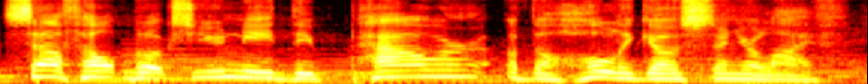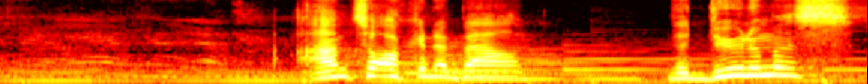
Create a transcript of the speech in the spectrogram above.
self help books. You need the power of the Holy Ghost in your life. I'm talking about the dunamis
